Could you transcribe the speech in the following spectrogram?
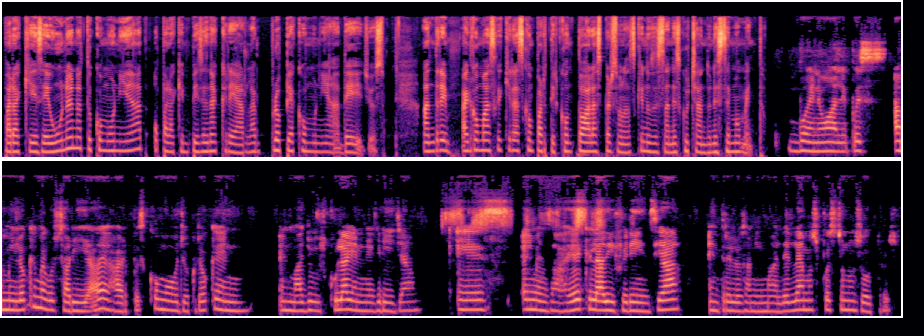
para que se unan a tu comunidad o para que empiecen a crear la propia comunidad de ellos. André, ¿algo más que quieras compartir con todas las personas que nos están escuchando en este momento? Bueno, vale, pues a mí lo que me gustaría dejar, pues como yo creo que en, en mayúscula y en negrilla, es el mensaje de que la diferencia entre los animales la hemos puesto nosotros,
